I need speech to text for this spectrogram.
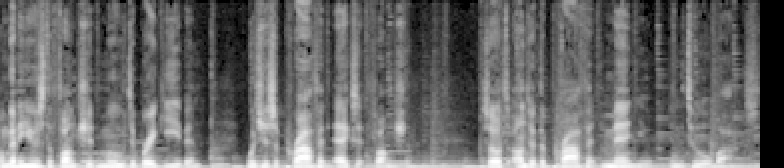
I'm going to use the function move to break even, which is a profit exit function. So it's under the profit menu in the toolbox.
